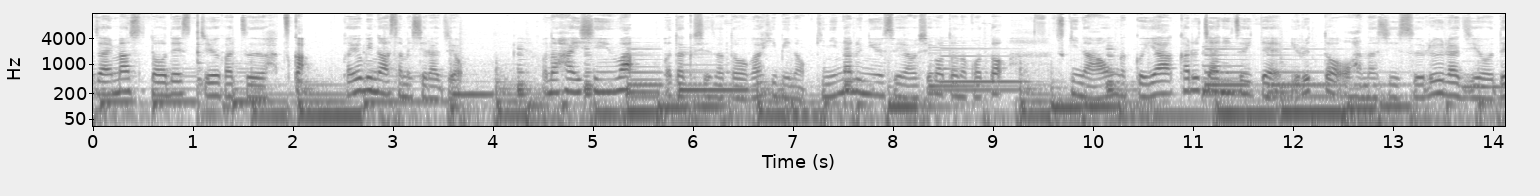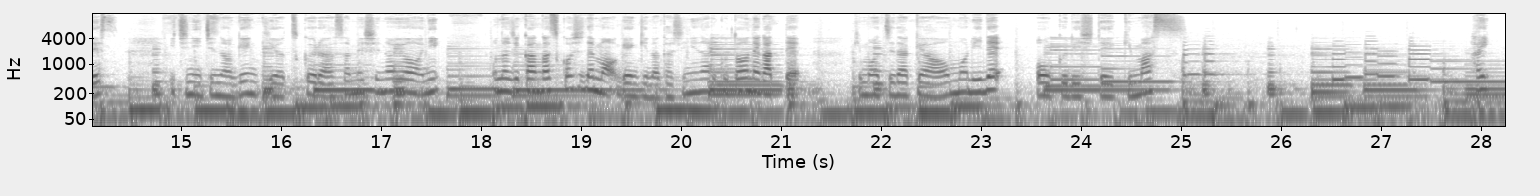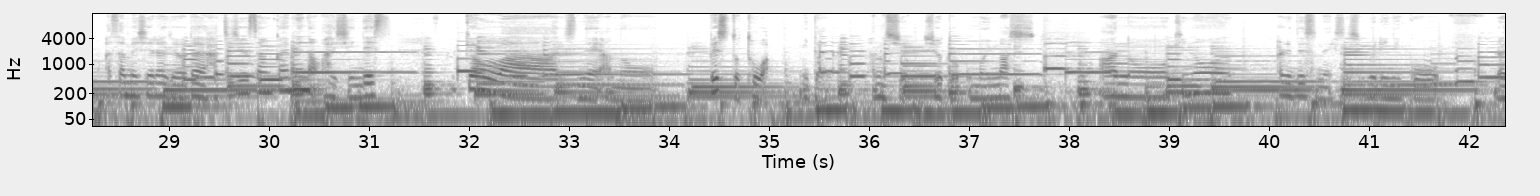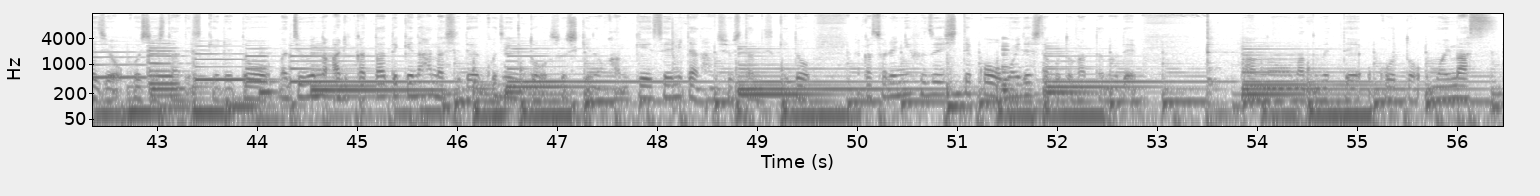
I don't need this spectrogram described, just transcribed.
ございます。どうです。10月20日火曜日の朝飯ラジオ。この配信は私佐藤が日々の気になるニュースやお仕事のこと好きな音楽やカルチャーについてゆるっとお話しするラジオです。一日の元気を作る朝飯のようにこの時間が少しでも元気の足しになることを願って気持ちだけは大盛りでお送りしていきます。朝飯ラジオ第83回目の配信です今日はですねあのベストとはみたいな話をしようと思いますあの昨日あれですね久しぶりにこうラジオを更新したんですけれど、まあ、自分の在り方的な話で個人と組織の関係性みたいな話をしたんですけどなんかそれに付随してこう思い出したことがあったのであのまとめておこうと思います。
